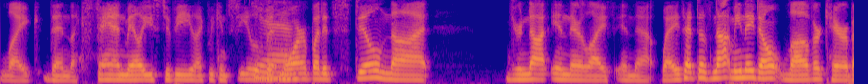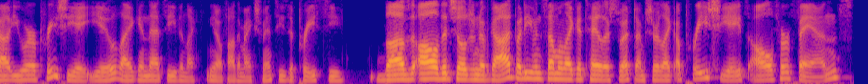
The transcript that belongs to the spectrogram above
like than like fan mail used to be like we can see a little bit more but it's still not you're not in their life in that way. That does not mean they don't love or care about you or appreciate you like and that's even like you know father mike schmitz he's a priest he loves all the children of god but even someone like a taylor swift i'm sure like appreciates all of her fans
